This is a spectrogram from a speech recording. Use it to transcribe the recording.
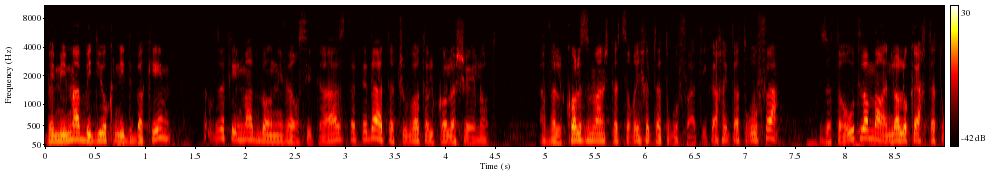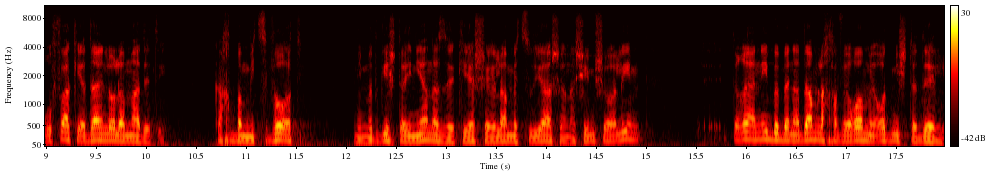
וממה בדיוק נדבקים. טוב, זה תלמד באוניברסיטה, אז אתה תדע את התשובות על כל השאלות. אבל כל זמן שאתה צריך את התרופה, תיקח את התרופה. זו טעות לומר, אני לא לוקח את התרופה כי עדיין לא למדתי. כך במצוות, אני מדגיש את העניין הזה כי יש שאלה מצויה שאנשים שואלים, תראה, אני בבן אדם לחברו מאוד משתדל,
